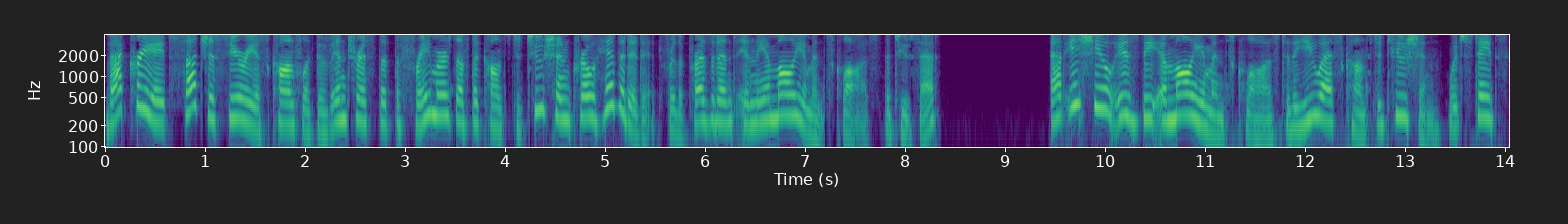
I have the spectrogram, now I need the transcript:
That creates such a serious conflict of interest that the framers of the Constitution prohibited it for the president in the Emoluments Clause, the two said. At issue is the Emoluments Clause to the U.S. Constitution, which states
